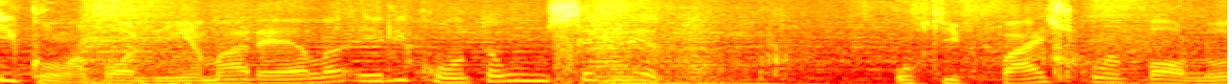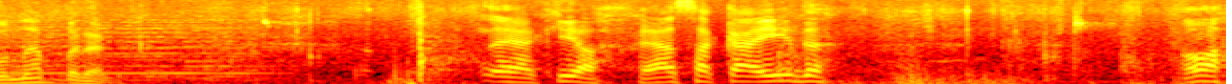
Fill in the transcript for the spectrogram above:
E com a bolinha amarela, ele conta um segredo. O que faz com a bolona branca. É aqui, ó, é essa caída. Ó,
